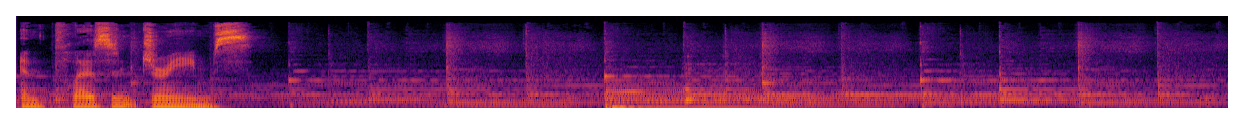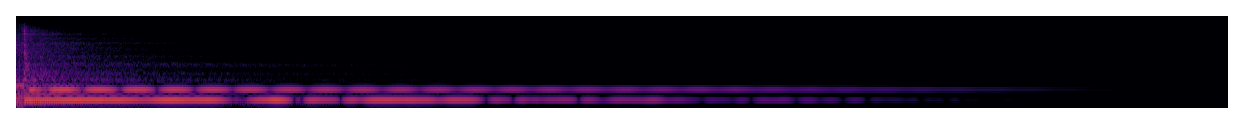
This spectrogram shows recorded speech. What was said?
and pleasant dreams.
